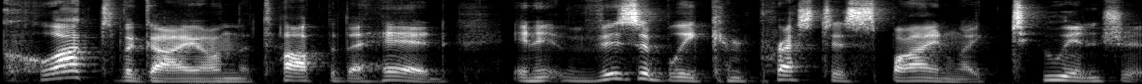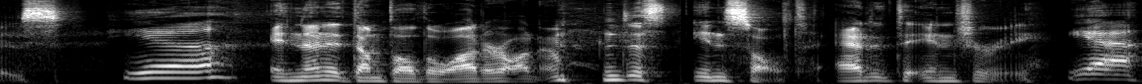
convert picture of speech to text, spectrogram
clocked the guy on the top of the head and it visibly compressed his spine like two inches Yeah. and then it dumped all the water on him just insult added to injury Yeah.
